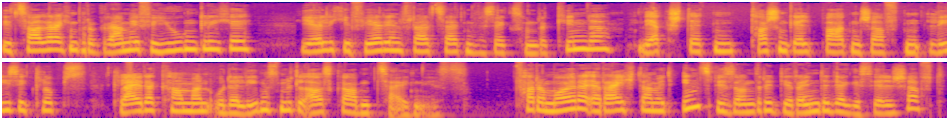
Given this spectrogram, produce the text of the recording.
die zahlreichen Programme für Jugendliche, jährliche Ferienfreizeiten für 600 Kinder, Werkstätten, Taschengeldpatenschaften, Leseclubs, Kleiderkammern oder Lebensmittelausgaben zeigen es. Pfarrer Meurer erreicht damit insbesondere die Ränder der Gesellschaft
